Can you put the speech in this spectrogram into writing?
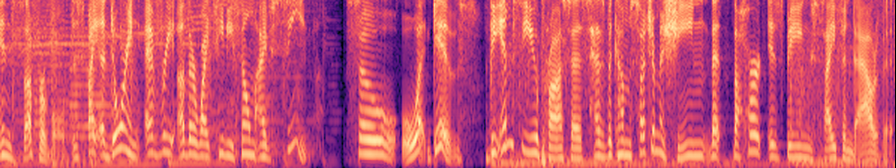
insufferable, despite adoring every other Waititi film I've seen. So, what gives? The MCU process has become such a machine that the heart is being siphoned out of it.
